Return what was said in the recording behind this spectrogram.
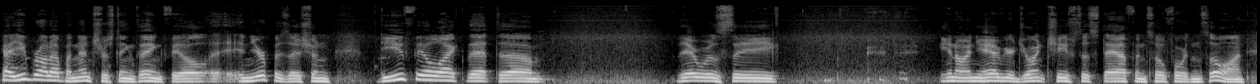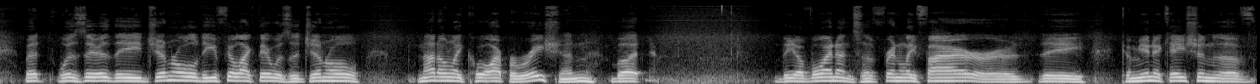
Yeah, you brought up an interesting thing, Phil. In your position, do you feel like that um, there was the you know, and you have your joint chiefs of staff and so forth and so on. But was there the general? Do you feel like there was a general, not only cooperation, but the avoidance of friendly fire or the communication of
